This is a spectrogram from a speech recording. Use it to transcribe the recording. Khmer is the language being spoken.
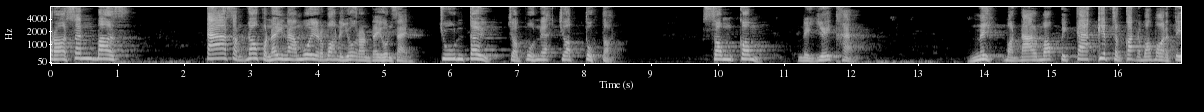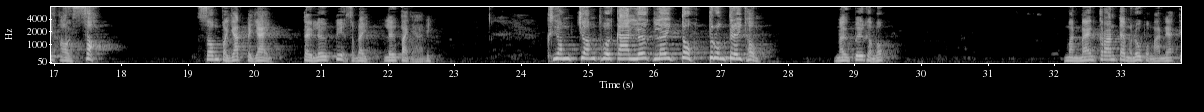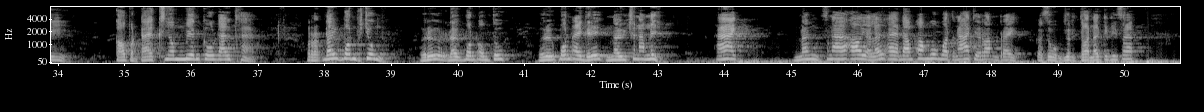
ប្រសិនបើការសន្តោសបណីណាមួយរបស់នាយករដ្ឋមន្ត្រីហ៊ុនសែនជូនទៅចំពោះអ្នកជាប់ទោសតន់សុំគុំនិយាយថានេះបណ្ដាលមកពីការគៀបសង្កត់របស់បរទេសឲ្យសោះសូមប្រយ័ត្នប្រយែងទៅលើពាក្យសម្ដីលើបញ្ហានេះខ្ញុំចង់ធ្វើការលើកលែងទោសទ្រង់ទ្រាយធំ នៅពេលខាងមុខ មិនមែនគ្រាន់តែមនុស្សប្រមាណអ្នកទេក៏ប៉ុន្តែខ្ញុំមានគោលដៅថារដូវបុណ្យភ្ជុំឬរដូវបុណ្យអុំទូកឬបុណ្យឯករាជ្យនៅឆ្នាំនេះអាចនឹងស្នើឲ្យឥឡូវឯអាដាមអង្គវងវឌ្ឍនាជារដ្ឋមន្ត្រីក្រសួងយុទ្ធភ័ណ្ឌនៅទីនេះស្រាប់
